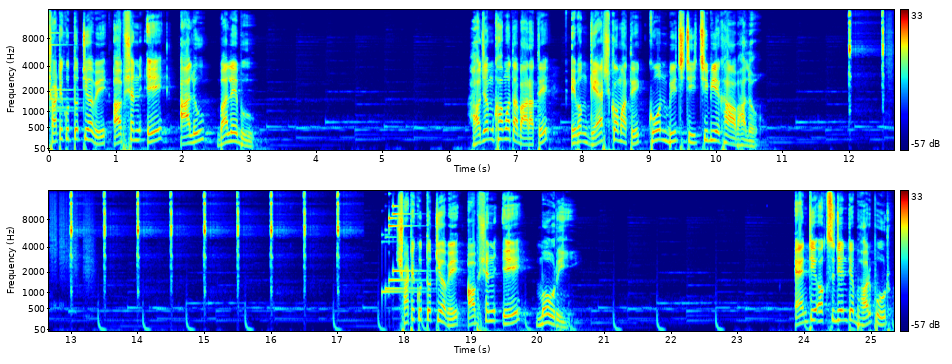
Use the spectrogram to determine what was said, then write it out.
সঠিক উত্তরটি হবে অপশান এ, আলু বা লেবু। হজম ক্ষমতা বাড়াতে এবং গ্যাস কমাতে কোন বীজটি চিবিয়ে খাওয়া ভালো? সঠিক উত্তরটি হবে অপশন এ, মৌরি। অ্যান্টিঅক্সিডেন্টে ভরপুর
